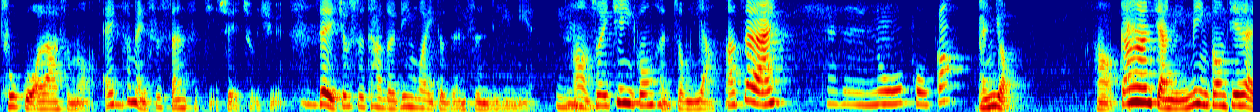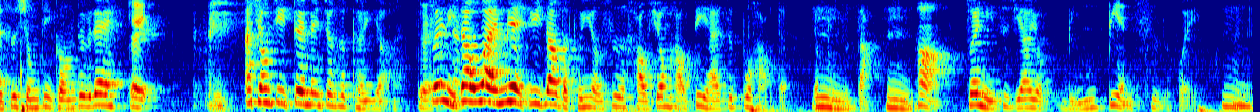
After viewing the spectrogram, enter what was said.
出国啦，什么？哎，他们也是三十几岁出去，这也就是他的另外一个人生理念。哦，所以迁移宫很重要。好，再来，这是奴仆宫，朋友。好，刚刚讲你命宫，接下来是兄弟宫，对不对？对。啊，兄弟对面就是朋友，对。所以你到外面遇到的朋友是好兄好弟还是不好的，也不知道。嗯。哈，所以你自己要有明辨是非。嗯，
